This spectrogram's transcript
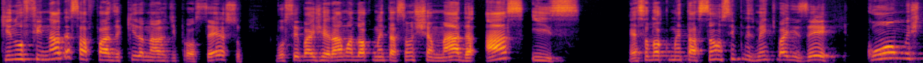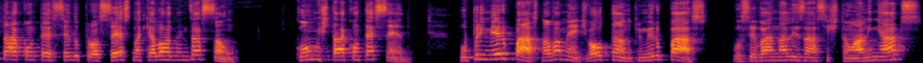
que no final dessa fase aqui da análise de processo, você vai gerar uma documentação chamada as-is. Essa documentação simplesmente vai dizer como está acontecendo o processo naquela organização. Como está acontecendo. O primeiro passo, novamente, voltando, o primeiro passo, você vai analisar se estão alinhados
